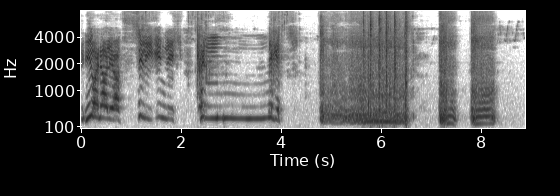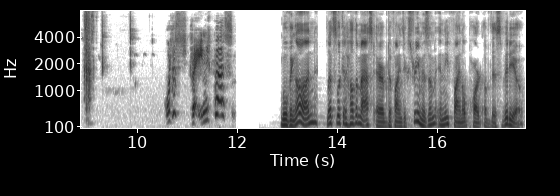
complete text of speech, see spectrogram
You and all your silly English kniggets. What a strange person. Moving on, let's look at how the masked Arab defines extremism in the final part of this video.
